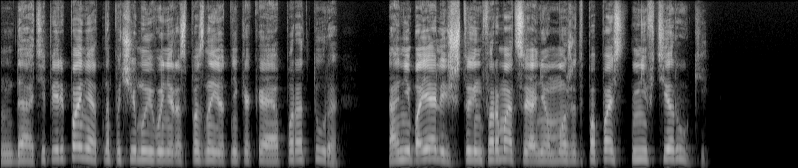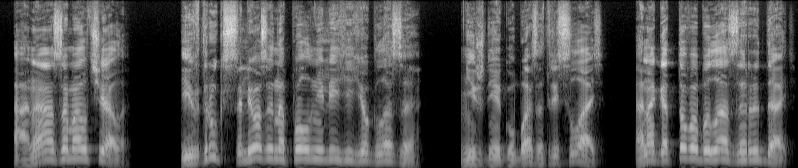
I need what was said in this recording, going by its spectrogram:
Да, теперь понятно, почему его не распознает никакая аппаратура. Они боялись, что информация о нем может попасть не в те руки. Она замолчала. И вдруг слезы наполнили ее глаза. Нижняя губа затряслась. Она готова была зарыдать.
